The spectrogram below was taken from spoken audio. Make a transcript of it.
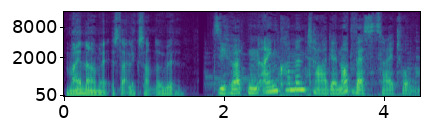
Mein Name ist Alexander Will. Sie hörten einen Kommentar der Nordwestzeitung.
